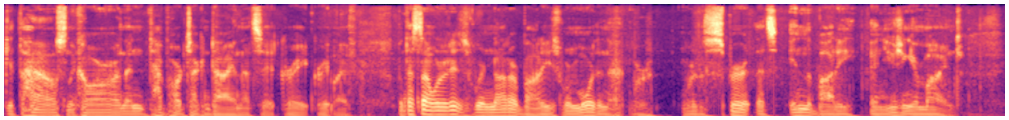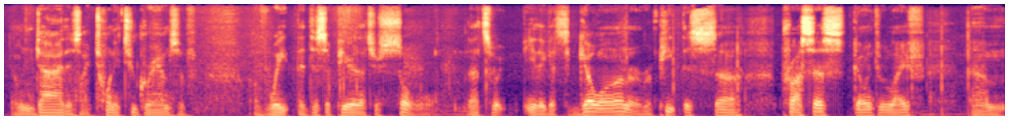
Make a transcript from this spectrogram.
get the house and the car and then have a heart attack and die and that's it. Great, great life. But that's not what it is. We're not our bodies. We're more than that. We're we're the spirit that's in the body and using your mind. And when you die, there's like 22 grams of of weight that disappear. That's your soul. That's what either gets to go on or repeat this uh, process going through life. Um,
